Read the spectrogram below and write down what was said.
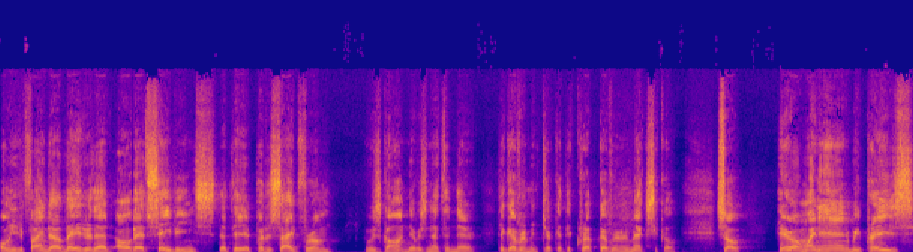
only to find out later that all that savings that they had put aside for him was gone. There was nothing there. The government took it, the corrupt government of Mexico. So here on one hand, we praise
